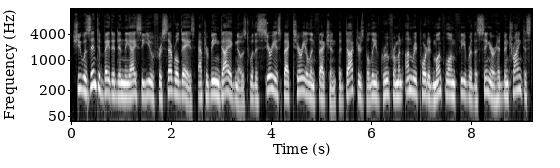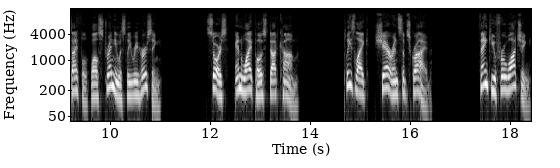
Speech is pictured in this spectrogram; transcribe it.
She was intubated in the ICU for several days after being diagnosed with a serious bacterial infection that doctors believe grew from an unreported month long fever the singer had been trying to stifle while strenuously rehearsing. Source NYPost.com. Please like, share, and subscribe. Thank you for watching.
